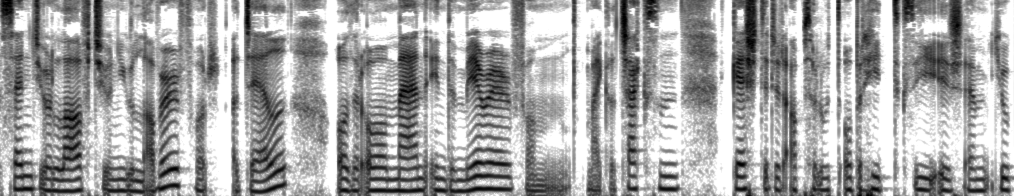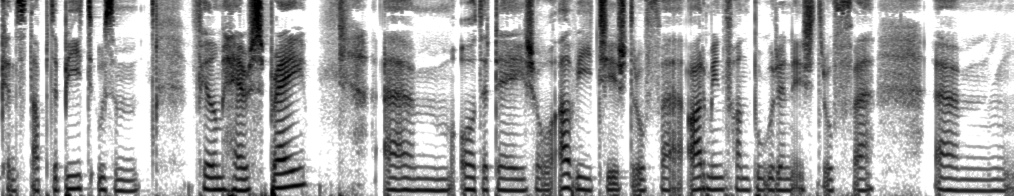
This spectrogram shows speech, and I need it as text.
Send Your Love to a New Lover von Adele oder auch Man in the Mirror von Michael Jackson. Gestern der absolute Oberhit war ist ähm, You Can Stop the Beat aus dem Film Hairspray. Ähm, oder der ist auch Avicii ist drauf, äh, Armin van Buren ist drauf. Äh, ähm,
